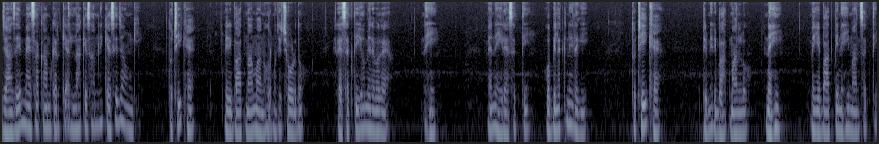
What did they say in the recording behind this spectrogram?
جہاں سے میں ایسا کام کر کے اللہ کے سامنے کیسے جاؤں گی؟ تو ٹھیک ہے، میری بات نہ مانو اور مجھے چھوڑ دو۔ رہ سکتی ہو میرے بغیر؟ نہیں، میں نہیں رہ سکتی۔ وہ بلکنے لگی۔ تو ٹھیک ہے، پھر میری بات مان لو۔ نہیں، میں یہ بات بھی نہیں مان سکتی۔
